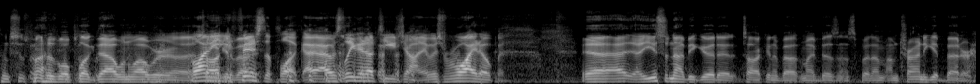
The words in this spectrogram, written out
Just might as well plug that one while we're uh, well, I mean, you finished the plug. I, I was leaving it up to you, John. It was wide open. Yeah, I, I used to not be good at talking about my business, but I'm, I'm trying to get better.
